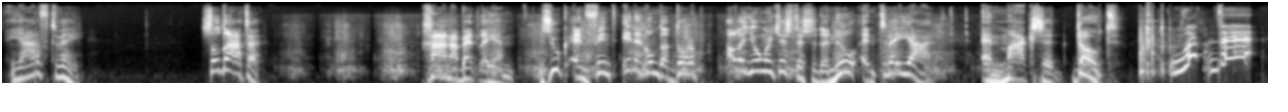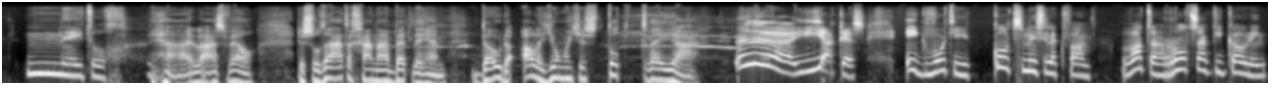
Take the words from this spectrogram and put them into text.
een jaar of twee. Soldaten, Ga naar Bethlehem. Zoek en vind in en om dat dorp alle jongetjes tussen de 0 en 2 jaar. En maak ze dood. What the... Nee toch. Ja, helaas wel. De soldaten gaan naar Bethlehem, doden alle jongetjes tot 2 jaar. Ugh, jakkes. Ik word hier kotsmisselijk van. Wat een rotzak die koning.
